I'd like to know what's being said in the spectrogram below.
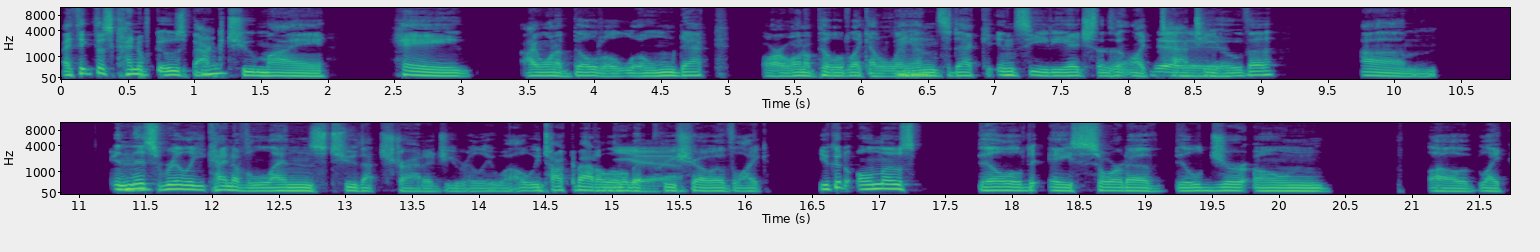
I think this kind of goes back mm-hmm. to my hey, I want to build a loam deck or I want to build like a mm-hmm. lands deck in CEDH that isn't like Yeah, yeah, yeah. Um and mm-hmm. this really kind of lends to that strategy really well. We talked about a little bit pre-show of like you could almost build a sort of build your own uh like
